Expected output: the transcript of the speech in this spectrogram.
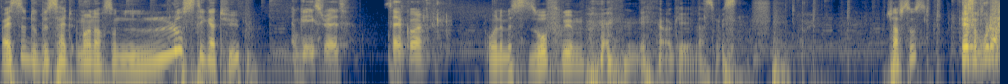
Weißt du, du bist halt immer noch so ein lustiger Typ. MGX Red. Safe Goal. Ohne Mist, so früh im... okay, lass mich. Schaffst du's? Hilfe, Bruder!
